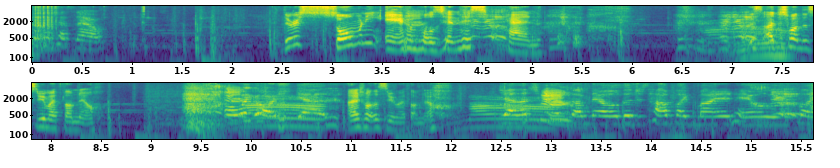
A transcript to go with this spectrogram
Put the diamonds in the chest now. There's so many animals in this pen. This, I just want this to be my thumbnail. Oh my gosh, yes. I just want this to be my thumbnail. Yeah, that should be a thumbnail. They'll just have like mine and Haley's like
